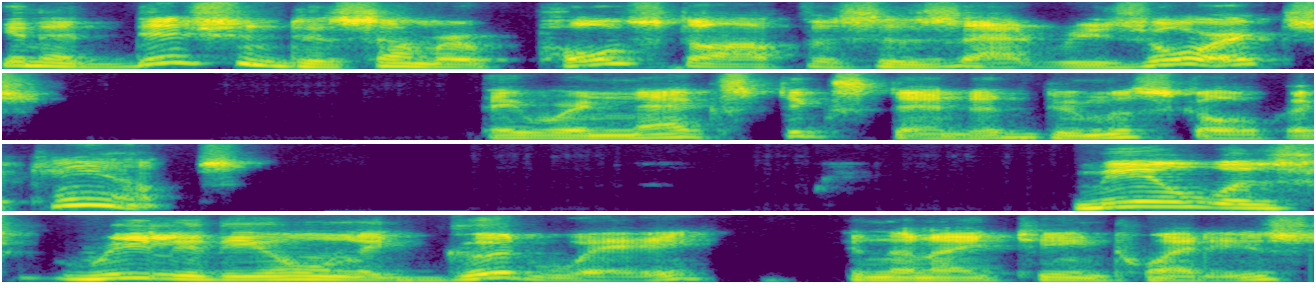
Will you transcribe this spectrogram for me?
in addition to summer post offices at resorts, they were next extended to Muskoka camps. Mail was really the only good way in the 1920s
